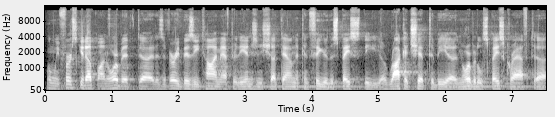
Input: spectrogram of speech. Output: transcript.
When we first get up on orbit, uh, it is a very busy time after the engine shut down to configure the space, the uh, rocket ship to be an orbital spacecraft. Uh,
